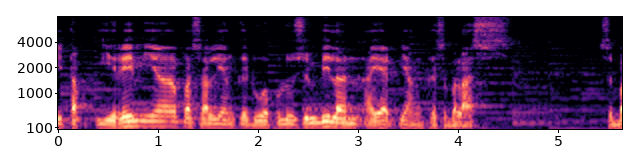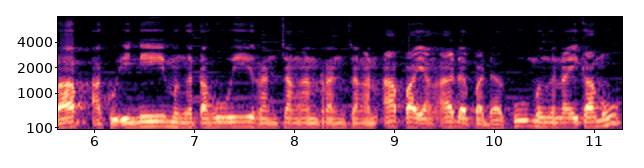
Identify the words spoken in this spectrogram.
kitab Yeremia pasal yang ke-29 ayat yang ke-11. Sebab aku ini mengetahui rancangan-rancangan apa yang ada padaku mengenai kamu.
